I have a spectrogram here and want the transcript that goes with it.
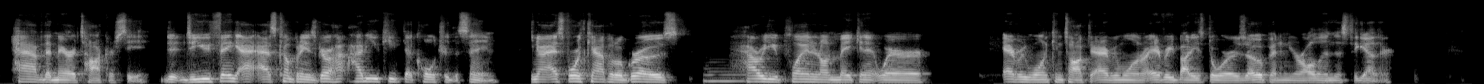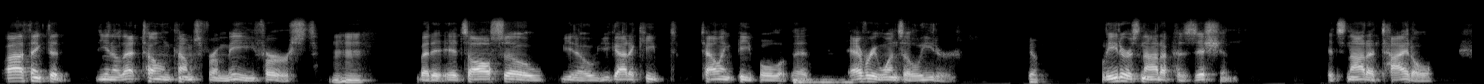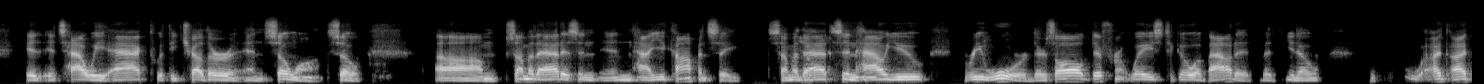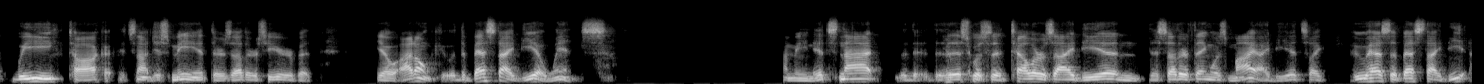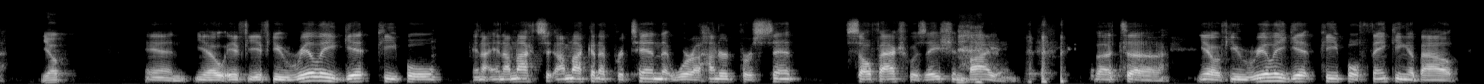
have the meritocracy? Do, do you think as companies grow, how, how do you keep that culture the same? You know, as Fourth Capital grows, how are you planning on making it where everyone can talk to everyone or everybody's door is open and you're all in this together? Well, I think that, you know, that tone comes from me 1st mm-hmm. but it, it's also, you know, you got to keep telling people that everyone's a leader. Yep. Leader is not a position. It's not a title it, it's how we act with each other and so on. So um, some of that is in, in how you compensate. Some of yep. that's in how you reward. There's all different ways to go about it, but you know, I, I we talk. It's not just me. There's others here, but you know, I don't. The best idea wins. I mean, it's not, this was the teller's idea and this other thing was my idea. It's like, who has the best idea? Yep. And, you know, if, if you really get people, and, I, and I'm not, I'm not going to pretend that we're a hundred percent self-actualization buy-in, but, uh, you know, if you really get people thinking about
